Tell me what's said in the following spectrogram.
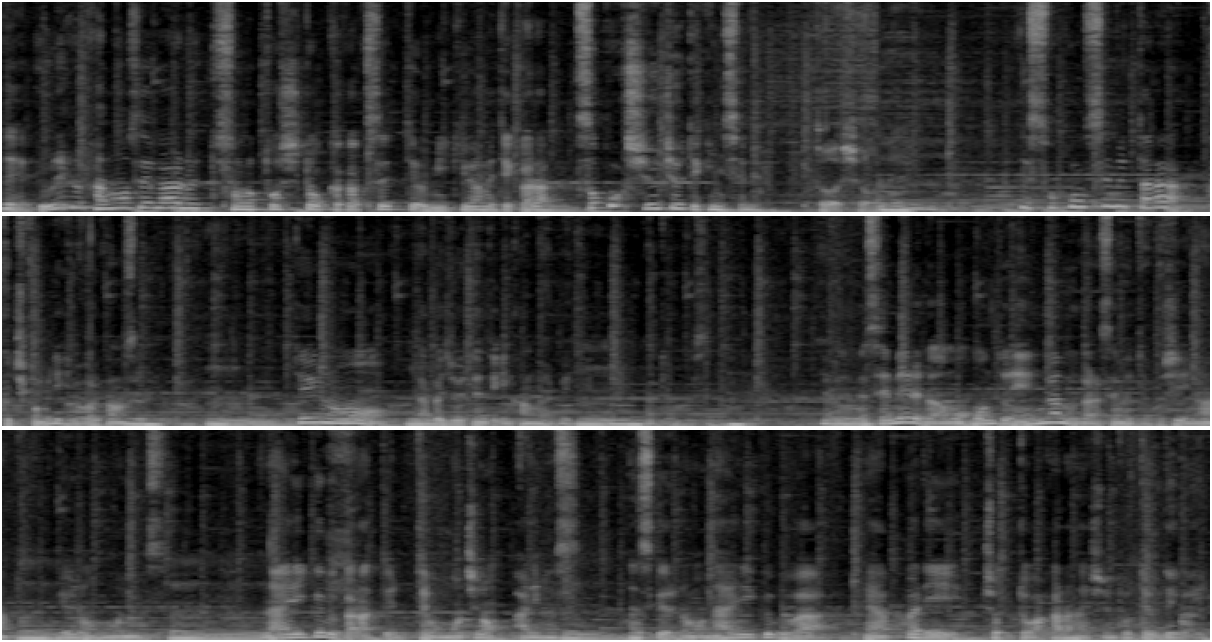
で売れる可能性があるその都市と価格設定を見極めてから、そこを集中的に攻める。どうでしょうね。でそこを攻めたら口コミで広がる可能性がある、うん。っていうのをやっぱり重点的に考えるべきだと思います、攻めるのはもう本当に沿岸部から攻めてほしいなというのを思います、内陸部からって言ってももちろんあります、ですけれども内陸部はやっぱりちょっとわからない人にとって腕がいい、うん。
